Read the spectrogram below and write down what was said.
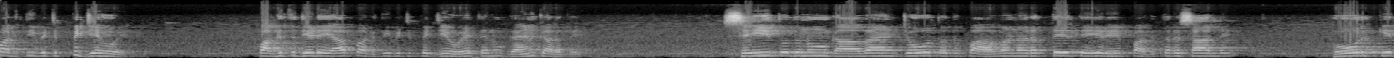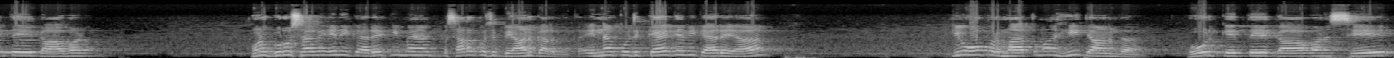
ਭਗਤੀ ਵਿੱਚ ਭਿੱਜੇ ਹੋਏ। ਭਗਤ ਜਿਹੜੇ ਆ, ਭਗਤੀ ਵਿੱਚ ਭਿੱਜੇ ਹੋਏ, ਤੈਨੂੰ ਗਾਇਨ ਕਰਦੇ। ਸਈ ਤੁਧ ਨੂੰ ਗਾਵੈ, ਜੋ ਤੁਧ ਭਾਵਨ, ਰੱਤੇ ਤੇਰੇ ਭਗਤ ਰਸਾਲੇ। ਹੋਰ ਕਿਤੇ ਗਾਵਣ। ਹੁਣ ਗੁਰੂ ਸਾਹਿਬ ਇਹ ਨਹੀਂ ਕਹਿ ਰਹੇ ਕਿ ਮੈਂ ਸਾਰਾ ਕੁਝ ਬਿਆਨ ਕਰ ਦਿੱਤਾ। ਇੰਨਾ ਕੁਝ ਕਹਿ ਕੇ ਵੀ ਕਹਿ ਰਿਹਾ ਕਿ ਉਹ ਪਰਮਾਤਮਾ ਹੀ ਜਾਣਦਾ। ਹੋਰ ਕੇਤੇ ਗਾਵਣ ਸੇ,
